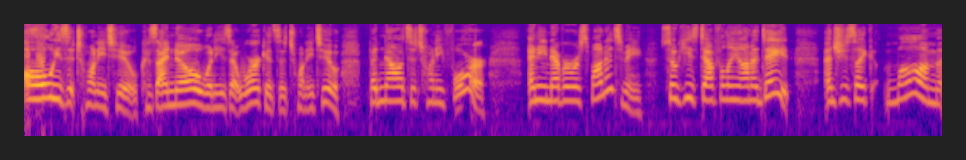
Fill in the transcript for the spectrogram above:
always at 22 because I know when he's at work it's at 22, but now it's at 24 and he never responded to me. So he's definitely on a date. And she's like, Mom,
